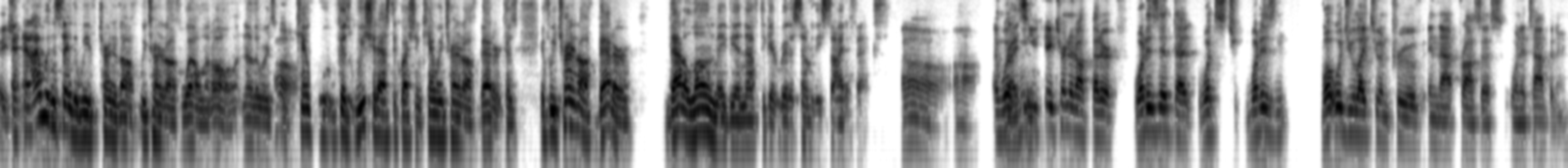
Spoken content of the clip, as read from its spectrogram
patient. And, and I wouldn't say that we've turned it off. We turn it off well at all. In other words, Oh. can because we should ask the question: Can we turn it off better? Because if we turn it off better, that alone may be enough to get rid of some of these side effects. Oh, uh-huh. And what, Right, when so- you say turn it off better, what is it that what's what is what would you like to improve in that process when it's happening?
